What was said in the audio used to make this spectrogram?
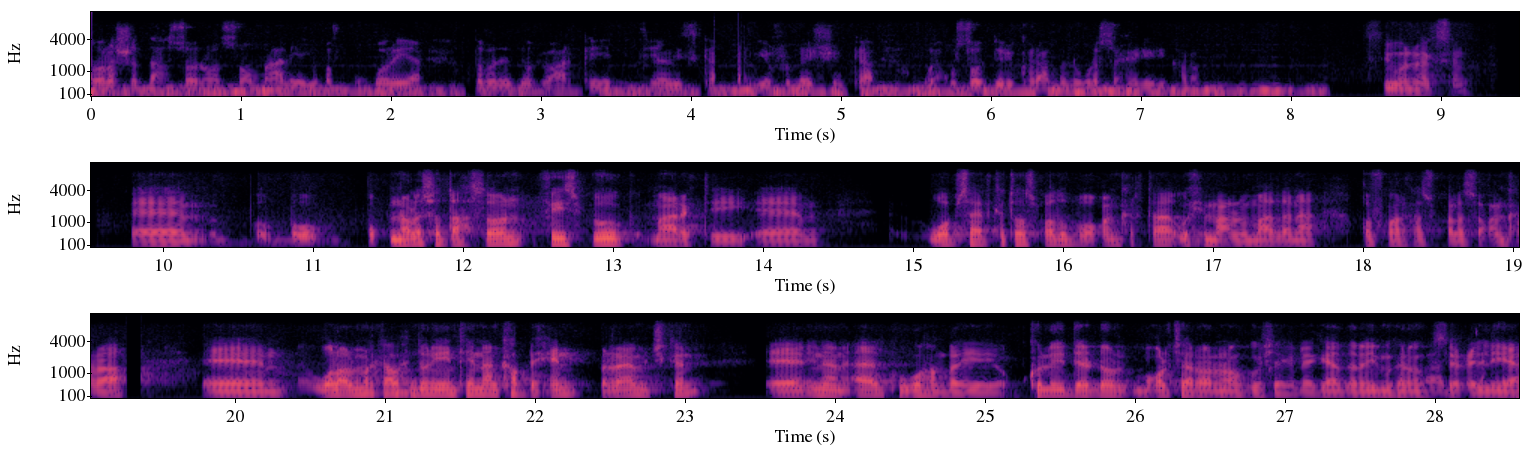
nolosha daahsoon oo soomaaliya ayuu qofku ku qoraya dabadeedna wuxuu arkaya detailska iyo informationka wax ku soo diri karo ama nagula soo xidhiiri karo si wanaagsan nolosha daahsoon facebook maaragtay websiteka toos baad u booqan kartaa wixii macluumaadana qofku halkaasu kala socon karaa. Walaal markaa waxaan doonaya intaynaan ka bixin barnaamijkan inaan aad kugu hambaliyayo kolley dee dhowr boqol jeer horan kuu sheegay laakiin haddana iminkana waan ku soo celinaya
